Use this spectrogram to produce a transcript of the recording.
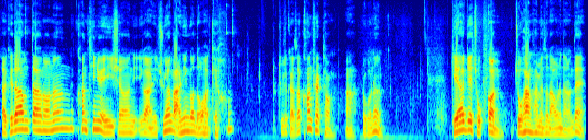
자, 그 다음 단어는 continuation 이거 아니 중요한 거 아닌 거 넘어갈게요. 쭉쭉 가서 contract term. 아, 요거는 계약의 조건 조항하면서 나오는 단어인데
